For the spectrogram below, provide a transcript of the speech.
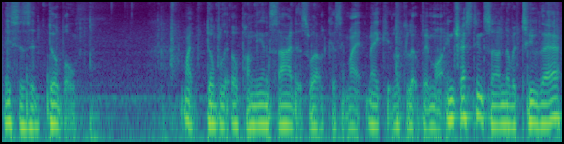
this as a double. Might double it up on the inside as well because it might make it look a little bit more interesting. So another two there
